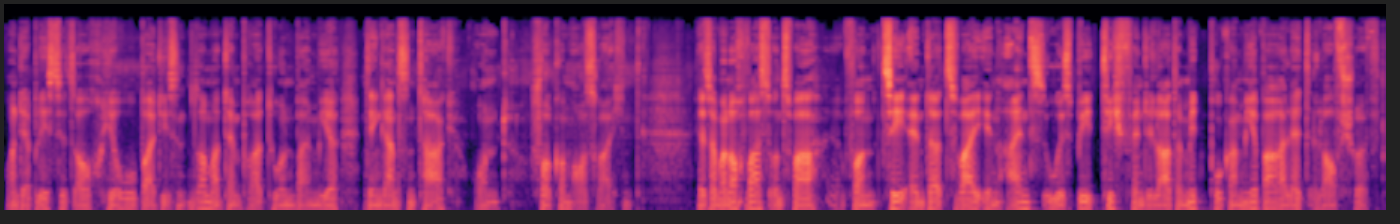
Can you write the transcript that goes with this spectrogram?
und der bläst jetzt auch hier bei diesen Sommertemperaturen bei mir den ganzen Tag und vollkommen ausreichend. Jetzt haben wir noch was und zwar von C-Enter 2 in 1 USB-Tischventilator mit programmierbarer LED-Laufschrift.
